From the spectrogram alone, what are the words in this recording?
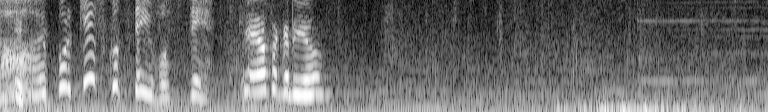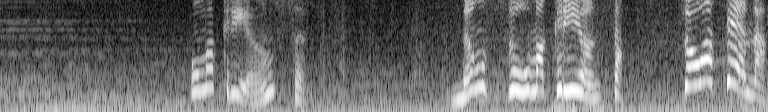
Ah, por que escutei você? Quem é essa criança? Uma criança? Não sou uma criança. Sou Atena.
